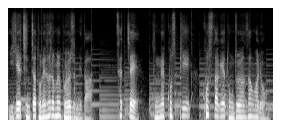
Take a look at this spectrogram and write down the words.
이게 진짜 돈의 흐름을 보여줍니다. 셋째, 국내 코스피, 코스닥의 동조현상 활용.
